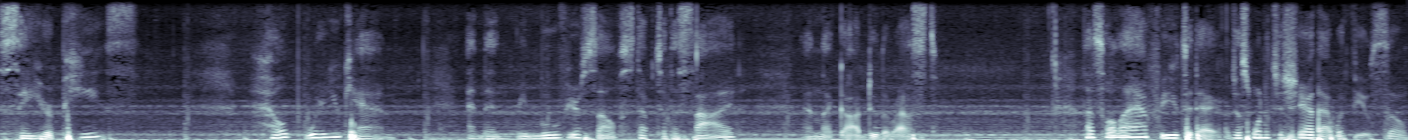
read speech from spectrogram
Say your piece, help where you can, and then remove yourself, step to the side, and let God do the rest. That's all I have for you today. I just wanted to share that with you. So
